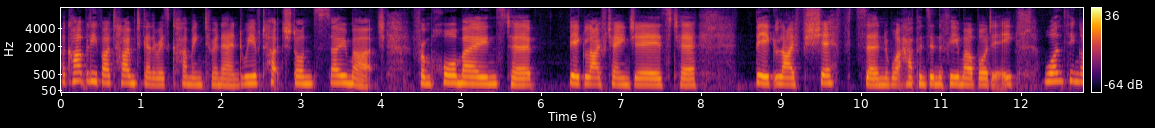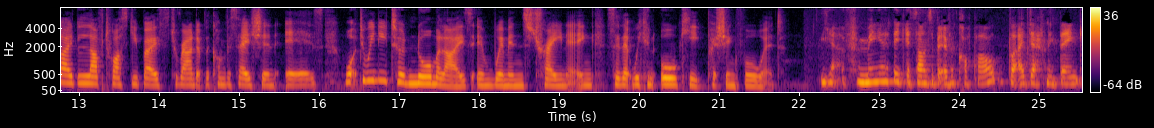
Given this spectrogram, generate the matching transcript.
I can't believe our time together is coming to an end. We have touched on so much from hormones to big life changes to big life shifts and what happens in the female body. One thing I'd love to ask you both to round up the conversation is what do we need to normalise in women's training so that we can all keep pushing forward? Yeah, for me, I think it sounds a bit of a cop out, but I definitely think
